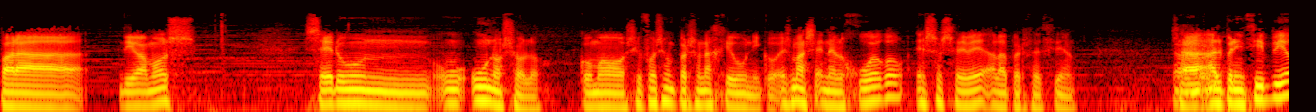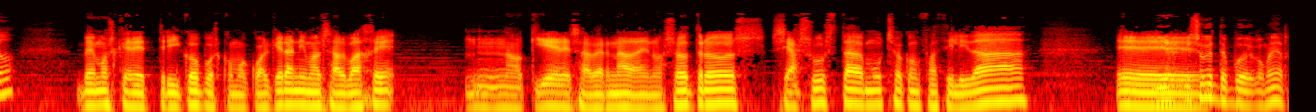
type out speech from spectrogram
para, digamos, ser un, un- uno solo, como si fuese un personaje único. Es más, en el juego eso se ve a la perfección. O sea, Ah. al principio vemos que Trico, pues como cualquier animal salvaje, no quiere saber nada de nosotros, se asusta mucho con facilidad. Y eh, eso que te puede comer.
